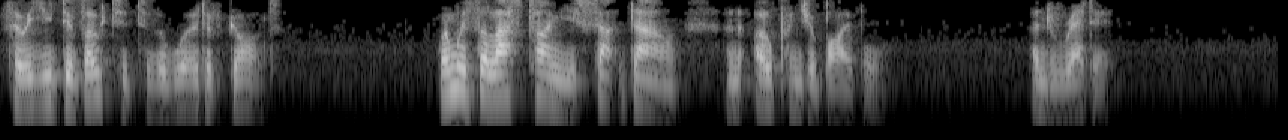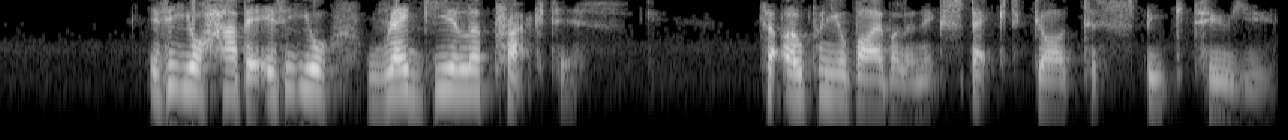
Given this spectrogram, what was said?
So are you devoted to the Word of God? When was the last time you sat down and opened your Bible and read it? Is it your habit? Is it your regular practice? to open your Bible and expect God to speak to you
